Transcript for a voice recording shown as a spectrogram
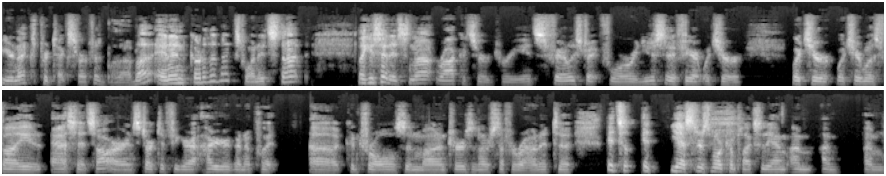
your next protect surface, blah blah blah, and then go to the next one. It's not like you said, it's not rocket surgery. It's fairly straightforward. You just need to figure out what your what your what your most valued assets are, and start to figure out how you're going to put uh, controls and monitors and other stuff around it. To it's it. Yes, there's more complexity. I'm I'm I'm I'm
